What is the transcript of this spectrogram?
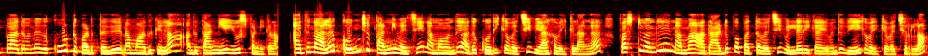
இப்போ அதை வந்து அதை கூட்டு படுத்தது நம்ம அதுக்கெல்லாம் அந்த தண்ணியை யூஸ் பண்ணிக்கலாம். அதனால கொஞ்சம் தண்ணி வச்சு நம்ம வந்து அதை கொதிக்க வச்சு வேக வைக்கலாங்க. ஃபஸ்ட்டு வந்து நம்ம அதை அடுப்பை பற்ற வச்சு வெள்ளரிக்காயை வந்து வேக வைக்க வச்சிடலாம்.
